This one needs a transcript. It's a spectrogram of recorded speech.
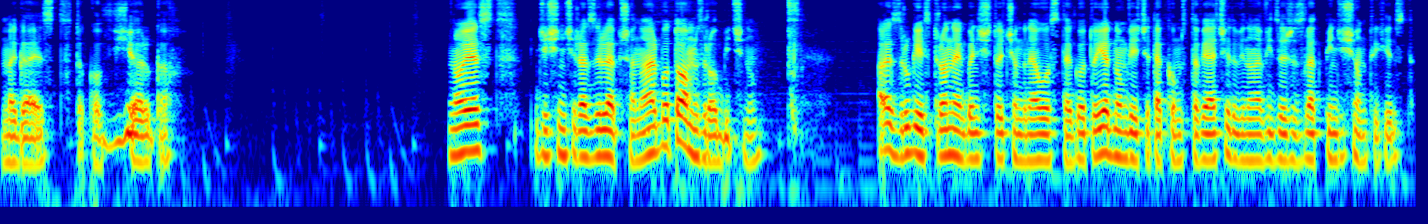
Mega jest taka wielka. No jest 10 razy lepsza, no albo tom zrobić, no. Ale z drugiej strony, jak będzie się to ciągnęło z tego, to jedną wiecie, taką stawiacie, to ona widzę, że z lat 50. jest.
